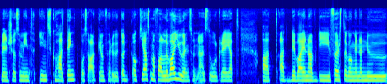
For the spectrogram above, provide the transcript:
människor som inte, inte skulle ha tänkt på saken förut. Och, och Jasmafallet var ju en sån där stor grej, att, att, att det var en av de första gångerna nu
